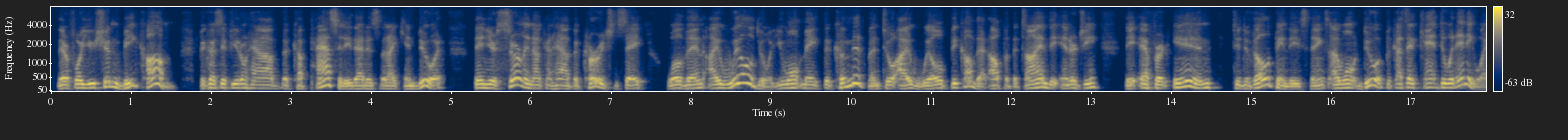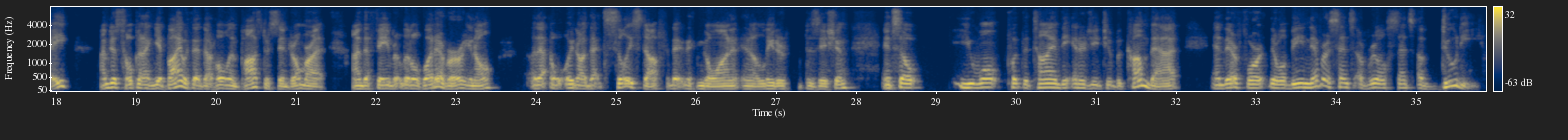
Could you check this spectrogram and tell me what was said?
therefore you shouldn't become because if you don't have the capacity that is that i can do it then you're certainly not going to have the courage to say, well, then I will do it. You won't make the commitment to, I will become that. I'll put the time, the energy, the effort in to developing these things. I won't do it because I can't do it anyway. I'm just hoping I can get by with that, that whole imposter syndrome or uh, I, I'm the favorite little whatever, you know, that, uh, you know, that silly stuff that, that can go on in a leader position. And so you won't put the time, the energy to become that and therefore there will be never a sense of real sense of duty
